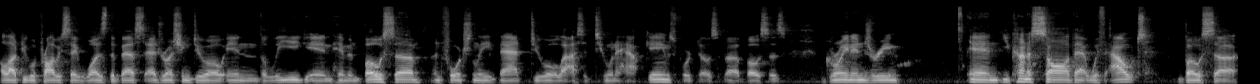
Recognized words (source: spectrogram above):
a lot of people probably say was the best edge rushing duo in the league in him and Bosa. Unfortunately, that duo lasted two and a half games for uh, Bosa's groin injury. And you kind of saw that without Bosa.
